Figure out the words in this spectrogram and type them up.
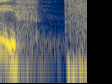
IF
